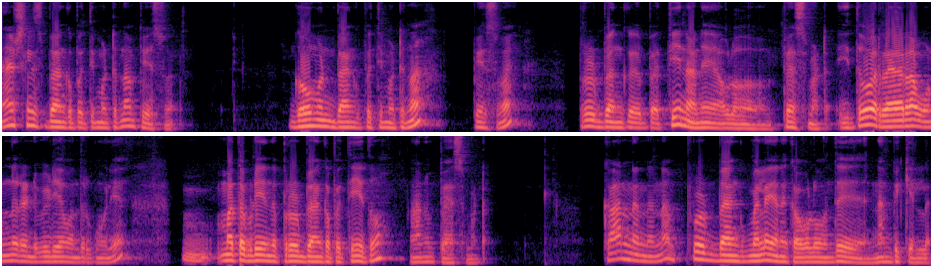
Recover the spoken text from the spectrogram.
நேஷ்னலிஸ்ட் பேங்க்கை பற்றி மட்டும்தான் பேசுவேன். கவர்மெண்ட் பேங்க் பற்றி மட்டும்தான் பேசுவேன். ப்ரைவேட் பேங்க்கை பற்றி நான் அவ்வளோ பேச மாட்டேன். இதோ ரேராக ஒன்று ரெண்டு வீடியோ வந்திருக்கும் இல்லையா? மற்றபடி இந்த ப்ரைவேட் பேங்க்கை பற்றி எதுவும் நானும் பேச மாட்டேன். காரணம் என்னென்னா ப்ரைவேட் பேங்க் மேலே எனக்கு அவ்வளோ வந்து நம்பிக்கை இல்லை.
